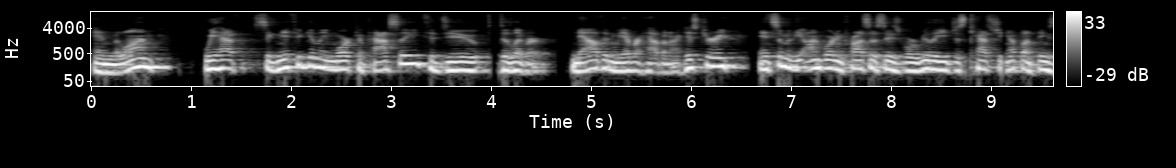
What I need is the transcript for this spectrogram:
in Milan. We have significantly more capacity to do to deliver now than we ever have in our history. And some of the onboarding processes we're really just catching up on things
